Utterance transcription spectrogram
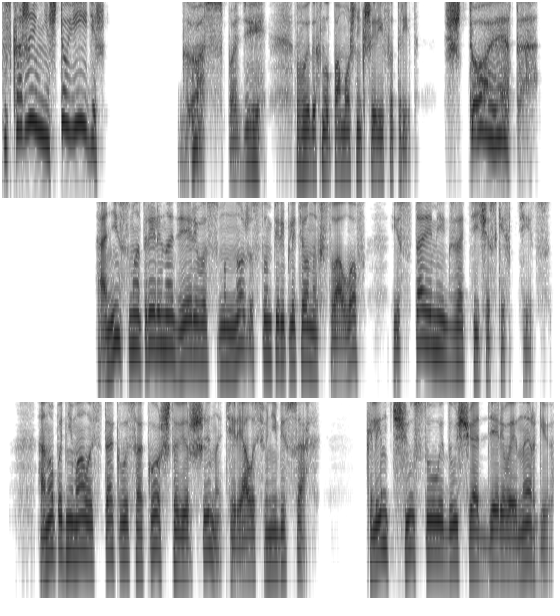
Ну скажи мне, что видишь?» «Господи!» — выдохнул помощник шерифа Трид. «Что это?» Они смотрели на дерево с множеством переплетенных стволов и стаями экзотических птиц. Оно поднималось так высоко, что вершина терялась в небесах. Клинт чувствовал идущую от дерева энергию,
